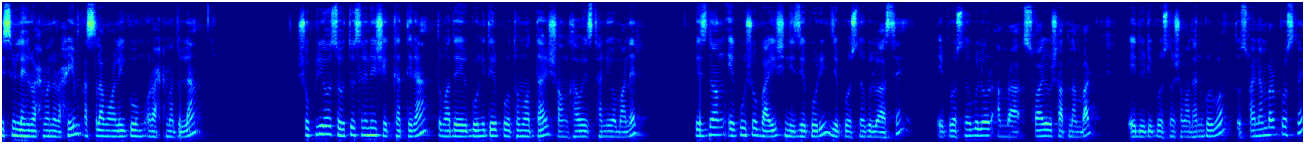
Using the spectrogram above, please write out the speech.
বিসমিল্লাহ রহমান রহিম। আসসালামু আলাইকুম রহমতুল্লাহ। সুপ্রিয় চতুর্থ শ্রেণির শিক্ষার্থীরা, তোমাদের গণিতের প্রথম অধ্যায় সংখ্যা ও স্থানীয় মানের পেজ নং একুশ ও বাইশ নিজে করি যে প্রশ্নগুলো আছে। এই প্রশ্নগুলোর আমরা ছয় ও সাত নাম্বার এই দুইটি প্রশ্ন সমাধান করব। তো ছয় নাম্বার প্রশ্নে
